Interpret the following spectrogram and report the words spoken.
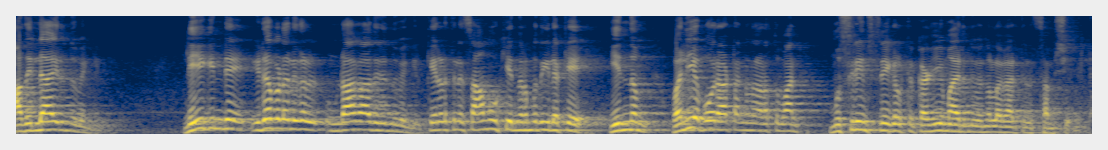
അതില്ലായിരുന്നുവെങ്കിൽ ലീഗിന്റെ ഇടപെടലുകൾ ഉണ്ടാകാതിരുന്നുവെങ്കിൽ കേരളത്തിലെ സാമൂഹ്യ നിർമ്മിതിയിലൊക്കെ ഇന്നും വലിയ പോരാട്ടങ്ങൾ നടത്തുവാൻ മുസ്ലിം സ്ത്രീകൾക്ക് കഴിയുമായിരുന്നു എന്നുള്ള കാര്യത്തിൽ സംശയമില്ല.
